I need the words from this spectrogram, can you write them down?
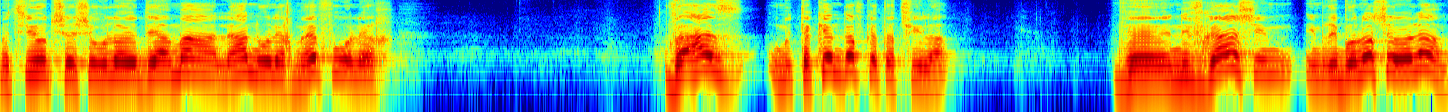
מציאות שהוא לא יודע מה, לאן הוא הולך, מאיפה הוא הולך. ואז הוא מתקן דווקא את התפילה, ונפגש עם, עם ריבונו של עולם.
